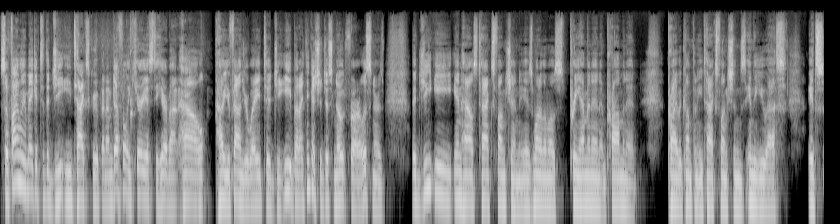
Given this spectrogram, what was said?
So finally, we make it to the GE tax group, and I'm definitely curious to hear about how how you found your way to GE. But I think I should just note for our listeners, the GE in-house tax function is one of the most preeminent and prominent private company tax functions in the U.S. It's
